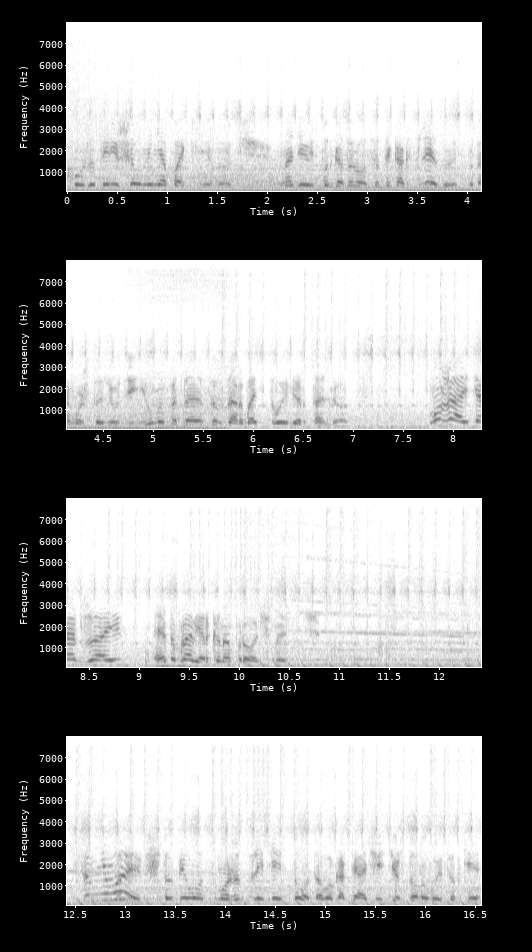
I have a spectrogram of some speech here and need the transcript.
Похоже, ты решил меня покинуть. Надеюсь, подготовился ты как следует, потому что люди Юмы пытаются взорвать твой вертолет. Мужайся, Аджай. Это проверка на прочность. Сомневаюсь, что пилот сможет взлететь до того, как ты очистишь зону высадки.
